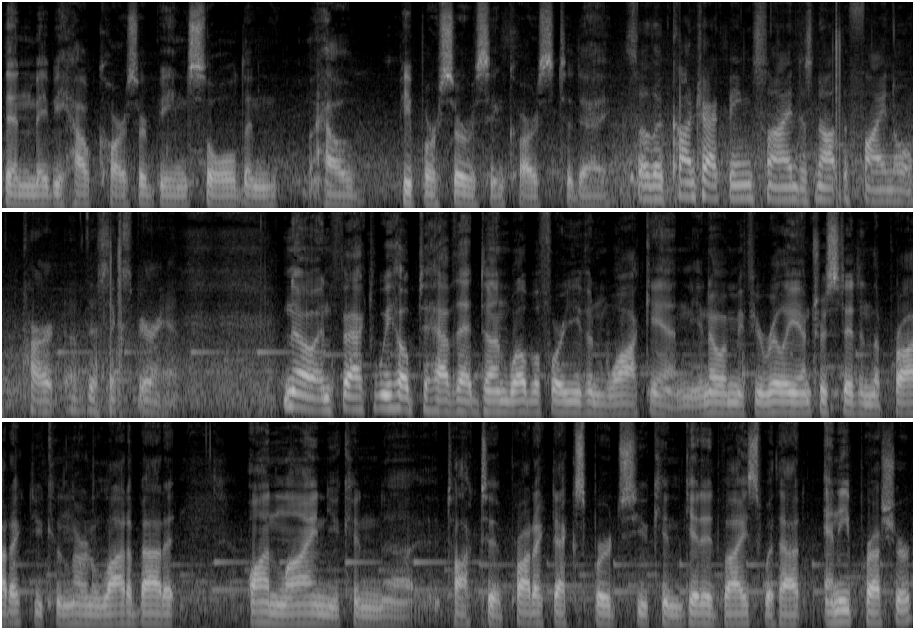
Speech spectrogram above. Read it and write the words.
than maybe how cars are being sold and how people are servicing cars today. So the contract being signed is not the final part of this experience? No, in fact, we hope to have that done well before you even walk in. You know, I mean, if you're really interested in the product, you can learn a lot about it online. You can uh, talk to product experts. You can get advice without any pressure.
